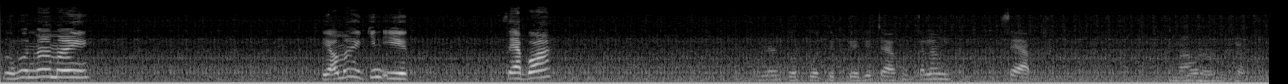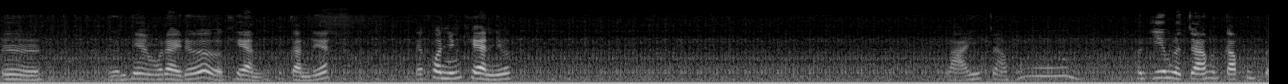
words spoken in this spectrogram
หนูรุ่นมาไหม เดี๋ยวเอามาให้กินอีกแซ่บบ่นั่งปวดปวดติดเกลืออยู่จ้าเพิ่นกำลังแซ่บหนาวเลยมันเจ็บเออเดินแห้งบ่ได้เด้อแขนคือกันเด้แต่คนยังแขนอยู่หลายอยู่จ้าพูนเพิ่นอิ่มแล้วจ้าเพิ่นกลับเพิ่นไป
